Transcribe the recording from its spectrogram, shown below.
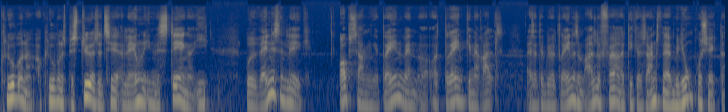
klubberne og klubbernes bestyrelse til at lave nogle investeringer i både vandingsanlæg, opsamling af drænvand og, og dræn generelt. Altså, der bliver drænet som aldrig før, og det kan jo sagtens være millionprojekter.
